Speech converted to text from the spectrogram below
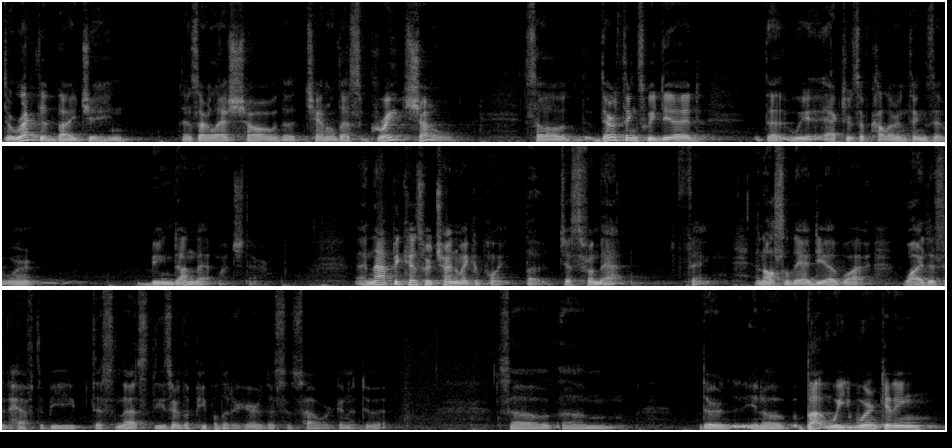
directed by Jane. That's our last show, the channel. That's a great show. So there are things we did that we actors of color and things that weren't being done that much there. And not because we're trying to make a point, but just from that thing. And also the idea of why why does it have to be this and this? These are the people that are here. This is how we're going to do it. So um, there, you know, but we weren't getting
